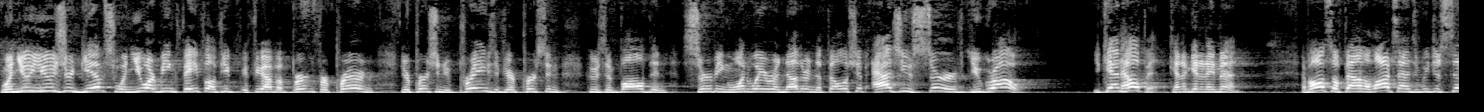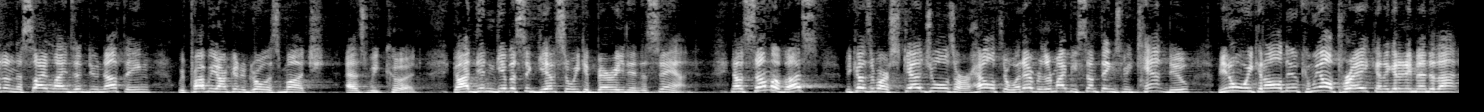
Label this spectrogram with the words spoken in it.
When you use your gifts, when you are being faithful, if you, if you have a burden for prayer and you're a person who prays, if you're a person who's involved in serving one way or another in the fellowship, as you serve, you grow. You can't help it. Can I get an amen? I've also found a lot of times if we just sit on the sidelines and do nothing, we probably aren't going to grow as much as we could. God didn't give us a gift so we could bury it in the sand. Now, some of us, because of our schedules or our health or whatever, there might be some things we can't do. But you know what we can all do? Can we all pray? Can I get an amen to that?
